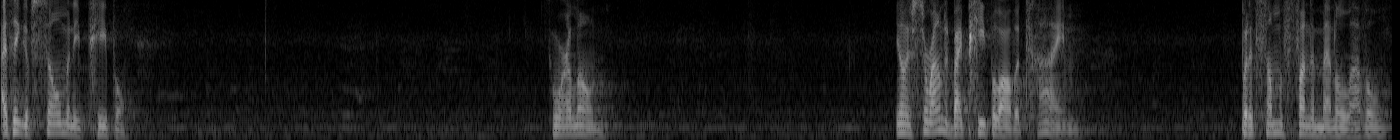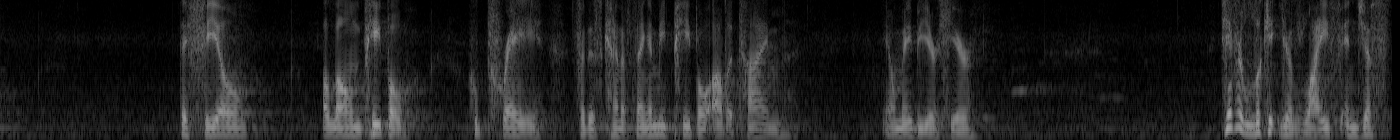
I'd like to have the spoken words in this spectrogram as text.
I think of so many people who are alone. You know, they're surrounded by people all the time, but at some fundamental level, they feel alone. People who pray for this kind of thing. I meet people all the time. You know, maybe you're here. Do you ever look at your life and just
